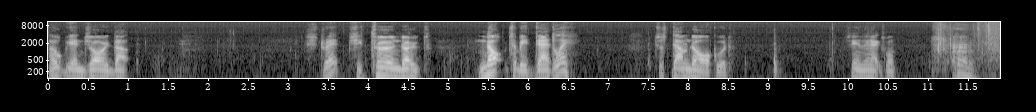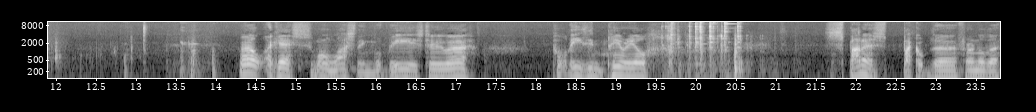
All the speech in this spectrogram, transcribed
I hope you enjoyed that strip. She turned out not to be deadly, just damned awkward. See you in the next one. well, I guess one last thing would be is to uh, put these Imperial spanners back up there for another,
